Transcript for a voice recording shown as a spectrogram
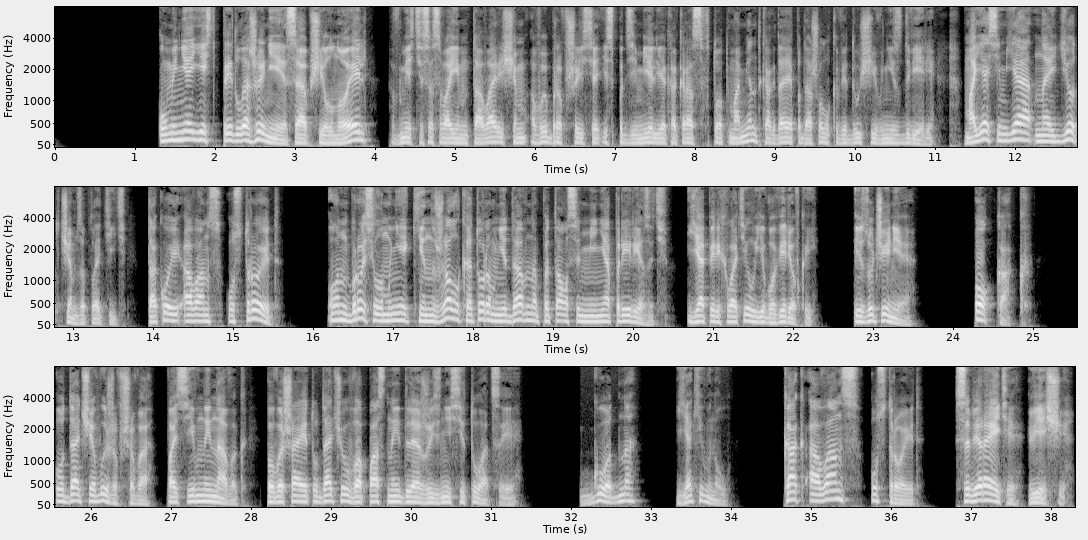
«У меня есть предложение», — сообщил Ноэль, вместе со своим товарищем, выбравшийся из подземелья как раз в тот момент, когда я подошел к ведущей вниз двери. «Моя семья найдет, чем заплатить. Такой аванс устроит?» Он бросил мне кинжал, которым недавно пытался меня прирезать. Я перехватил его веревкой. Изучение. О как! Удача выжившего. Пассивный навык. Повышает удачу в опасной для жизни ситуации. Годно. Я кивнул. Как аванс устроит. Собирайте вещи.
